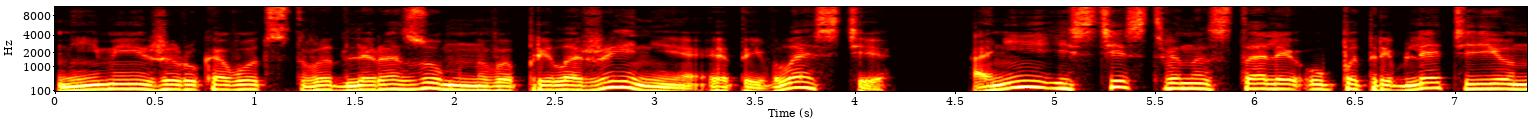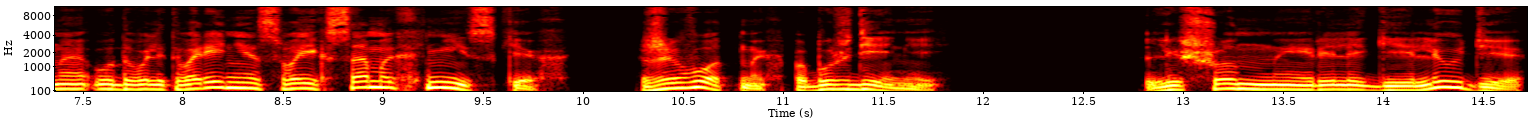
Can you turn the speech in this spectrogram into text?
Не имея же руководства для разумного приложения этой власти, они, естественно, стали употреблять ее на удовлетворение своих самых низких, животных побуждений. Лишенные религии люди,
